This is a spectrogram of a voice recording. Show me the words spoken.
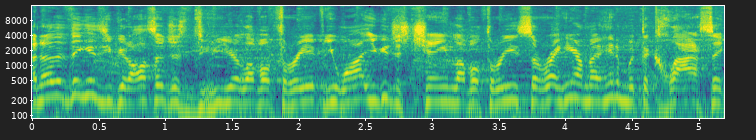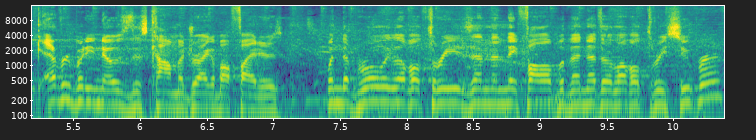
Another thing is you could also just do your level three if you want. You could just chain level threes. So right here, I'm gonna hit him with the classic. Everybody knows this common Dragon Ball FighterZ. When the rolling level threes and then they follow up with another level three super.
